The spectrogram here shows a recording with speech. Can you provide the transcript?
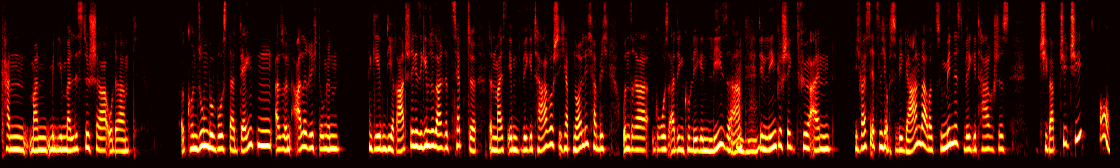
kann man minimalistischer oder äh, konsumbewusster denken, also in alle Richtungen geben die Ratschläge, sie geben sogar Rezepte, dann meist eben vegetarisch. Ich habe neulich, habe ich unserer großartigen Kollegin Lisa den Link geschickt für ein, ich weiß jetzt nicht, ob es vegan war, aber zumindest vegetarisches Chivapchichi. Oh,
